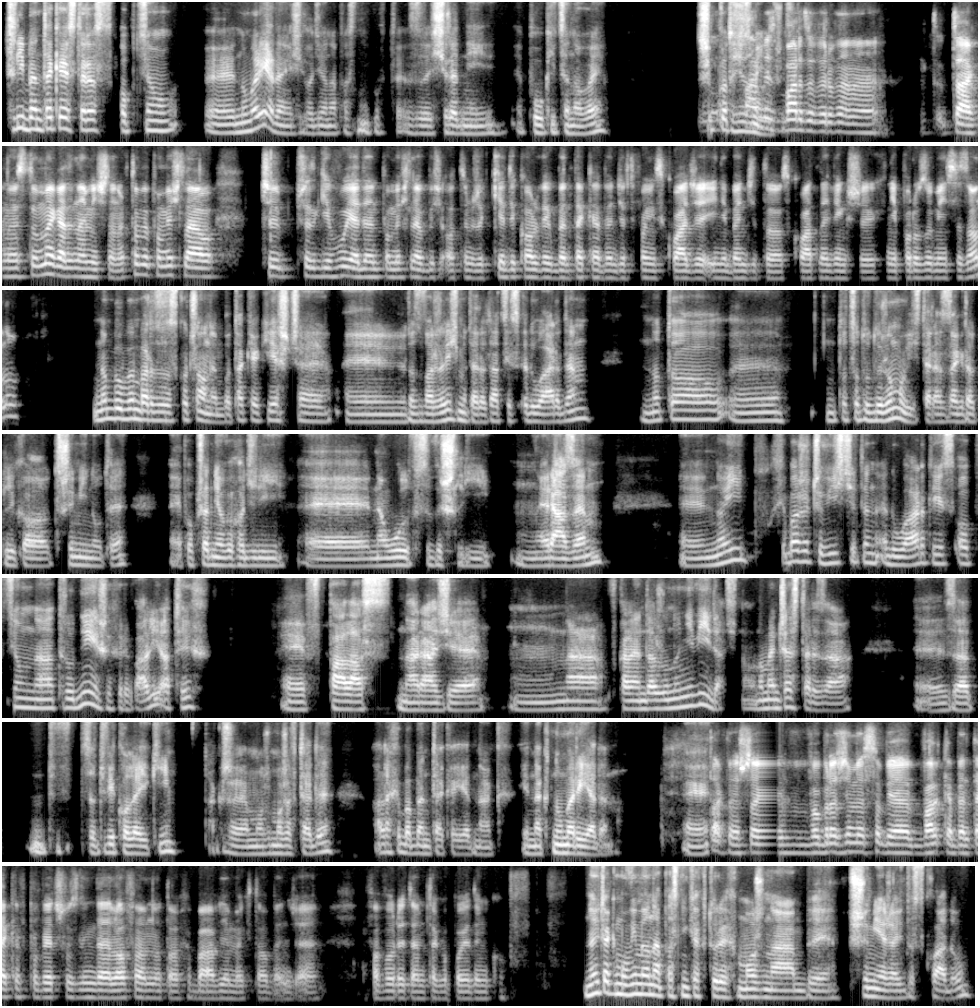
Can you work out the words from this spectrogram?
czyli Benteke jest teraz opcją numer jeden, jeśli chodzi o napastników z średniej półki cenowej. Szybko to się zmieni. jest bardzo wyrównane. Tak, no jest to mega dynamiczne. No kto by pomyślał, czy przed GW1 pomyślałbyś o tym, że kiedykolwiek Benteke będzie w Twoim składzie i nie będzie to skład największych nieporozumień sezonu? No byłbym bardzo zaskoczony, bo tak jak jeszcze y, rozważyliśmy tę rotację z Eduardem, no to, y, no to co tu dużo mówić, teraz zagrał tylko 3 minuty. Y, poprzednio wychodzili na Wolves, wyszli mm, razem. E, no i chyba rzeczywiście ten Eduard jest opcją na trudniejszych rywali, a tych e, w Palace na razie mm, na, w kalendarzu no nie widać. No, no Manchester za, e, za, za dwie kolejki, także może, może wtedy, ale chyba Benteke jednak, jednak numer jeden. Tak, no jeszcze wyobrazimy sobie walkę Benteke w powietrzu z Lindelofem, no to chyba wiemy, kto będzie faworytem tego pojedynku. No i tak mówimy o napastnikach, których można by przymierzać do składu.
